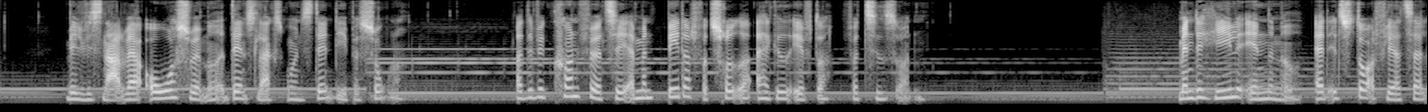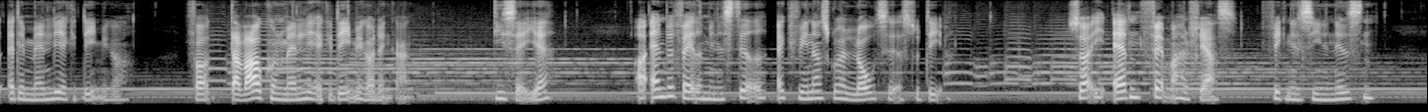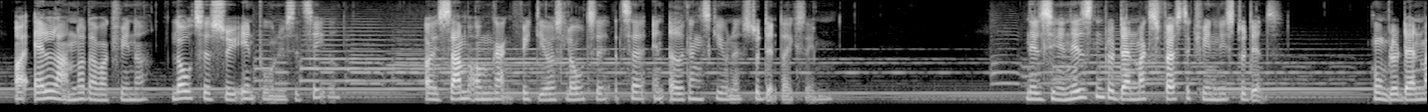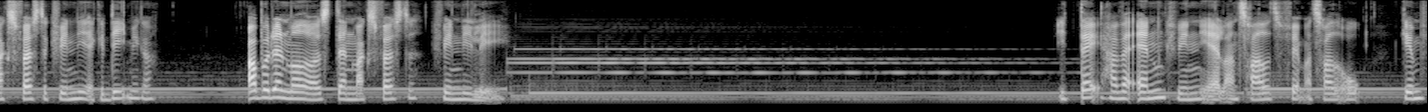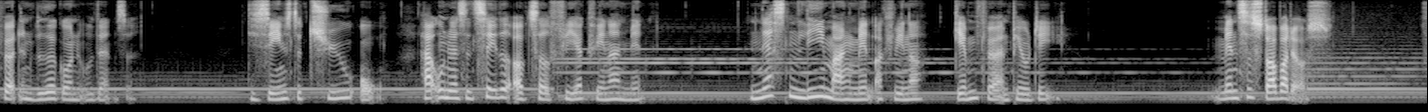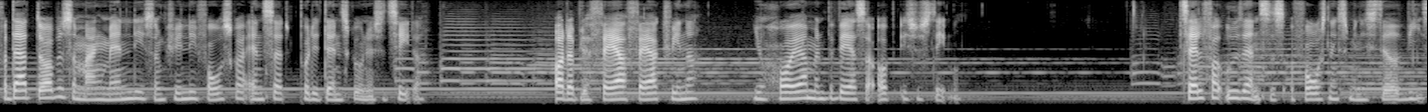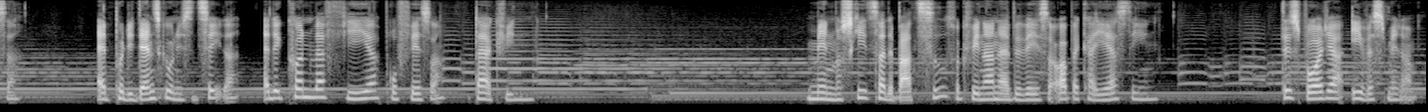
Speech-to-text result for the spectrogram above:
vil vi snart være oversvømmet af den slags uanstændige personer. Og det vil kun føre til, at man bittert fortryder at have givet efter for tidsånden. Men det hele endte med, at et stort flertal af de mandlige akademikere, for der var jo kun mandlige akademikere dengang, de sagde ja, og anbefalede ministeriet, at kvinder skulle have lov til at studere. Så i 1875 fik Nielsine Nielsen og alle andre, der var kvinder, lov til at søge ind på universitetet, og i samme omgang fik de også lov til at tage en adgangsgivende studentereksamen. Nielsine Nielsen blev Danmarks første kvindelige student. Hun blev Danmarks første kvindelige akademiker, og på den måde også Danmarks første kvindelige læge. I dag har hver anden kvinde i alderen 30-35 år gennemført en videregående uddannelse. De seneste 20 år har universitetet optaget flere kvinder end mænd. Næsten lige mange mænd og kvinder gennemfører en Ph.D. Men så stopper det også. For der er dobbelt så mange mandlige som kvindelige forskere ansat på de danske universiteter. Og der bliver færre og færre kvinder, jo højere man bevæger sig op i systemet. Tal fra Uddannelses- og Forskningsministeriet viser, at på de danske universiteter er det kun hver fjerde professor, der er kvinde. Men måske så det bare tid for kvinderne at bevæge sig op ad karrierestigen. Det spurgte jeg Eva Schmidt om.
